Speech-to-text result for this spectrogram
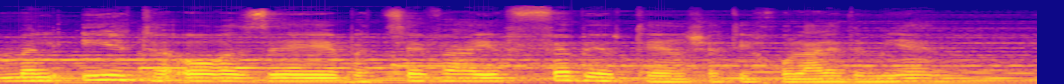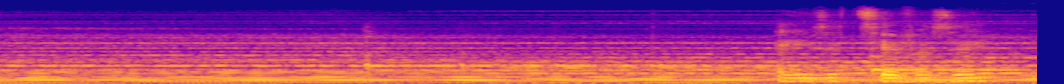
מלאי את האור הזה בצבע היפה ביותר שאת יכולה לדמיין. איזה צבע זה?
